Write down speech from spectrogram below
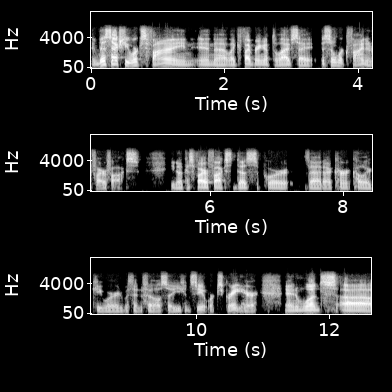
And this actually works fine in uh, like if I bring up the live site, this will work fine in Firefox, you know, because Firefox does support that uh, current color keyword within fill. So you can see it works great here. And once uh,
